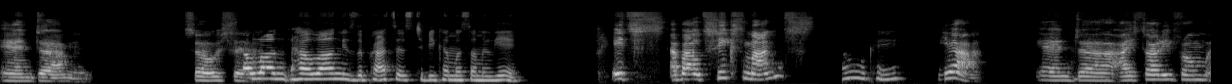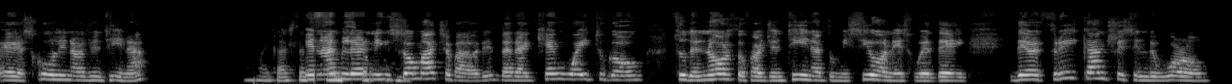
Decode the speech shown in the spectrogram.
and um so it's How long? How long is the process to become a sommelier? It's about six months. Oh, okay. Yeah. And uh, I studied from a school in Argentina. Oh my gosh, and I'm sounds so learning so much about it that I can't wait to go to the north of Argentina, to Misiones, where they there are three countries in the world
